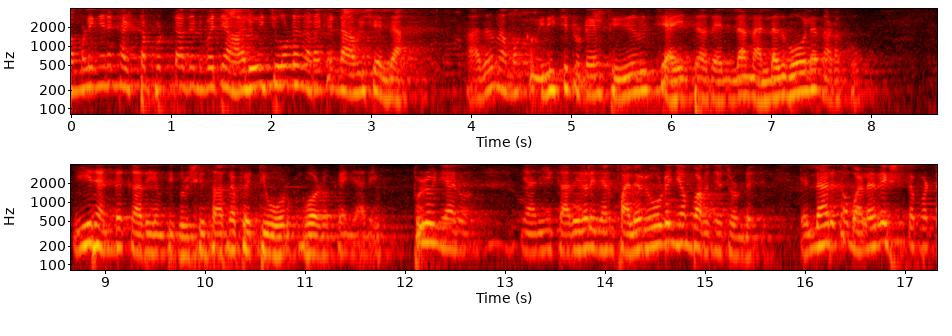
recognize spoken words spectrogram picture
നമ്മളിങ്ങനെ കഷ്ടപ്പെട്ട് അതിനെപ്പറ്റി ആലോചിച്ചുകൊണ്ട് നടക്കേണ്ട ആവശ്യമില്ല. അത് നമുക്ക് വിധിച്ചിട്ടുണ്ടെങ്കിൽ തീർച്ചയായിട്ടും അതെല്ലാം നല്ലതുപോലെ നടക്കും. ഈ രണ്ട് കഥയും പി കൃഷി സാറിനെ പറ്റി ഓർക്കുമ്പോഴൊക്കെ ഞാൻ എപ്പോഴും ഞാൻ ഞാൻ ഈ കഥകൾ ഞാൻ പലരോടും ഞാൻ പറഞ്ഞിട്ടുണ്ട്. എല്ലാവർക്കും വളരെ ഇഷ്ടപ്പെട്ട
